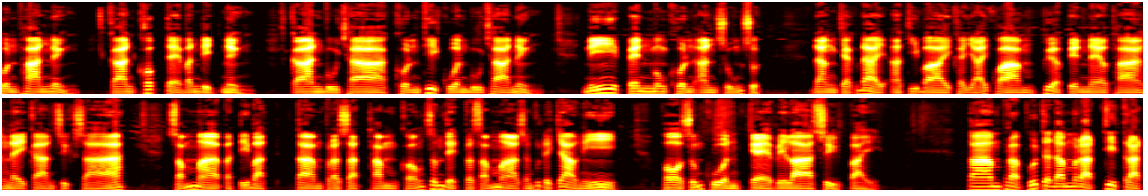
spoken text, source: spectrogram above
คนพาลหนึ่ง การครบแต่บัณฑิตหนึ่ง การบูชาคนที่ควรบูชาหนึ่ง นี้เป็นมงคลอันสูงสุด ดังจากได้อธิบายขยายความเพื่อเป็นแนวทางในการศึกษา สัมมาปฏิบัติตามประสัทธรรมของสมเด็จพระสัมมาสัมพุทธเจ้านี้ พอสมควรแก่เวลาสืบไป ตามพระพุทธดำรัสที่ตรัส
